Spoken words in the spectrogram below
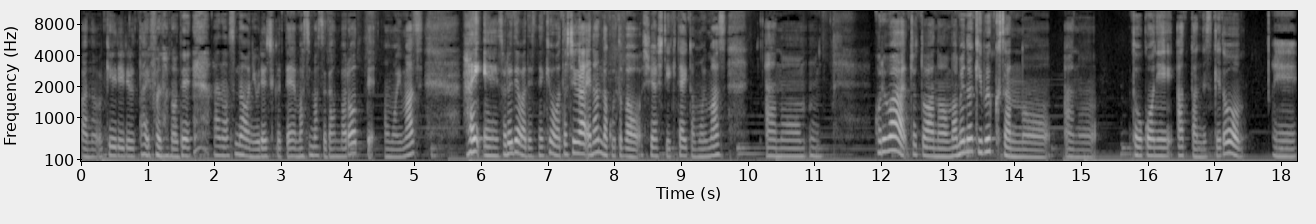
あの受け入れるタイプなので あの素直に嬉しくてますます頑張ろうって思います。はい、えー、それではですね今日私が選んだ言葉をシェアしていきたいと思います。あの、うん、これはちょっとあの豆の木ブックさんのあの投稿にあったんですけど、えー、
